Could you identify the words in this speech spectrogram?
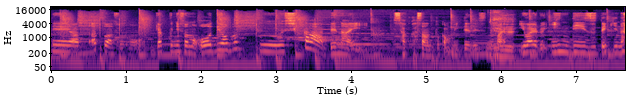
でああとはその逆にそのオーディオブックしか出ない作家さんとかもいてですね、まあ、いわゆるインディーズ的な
